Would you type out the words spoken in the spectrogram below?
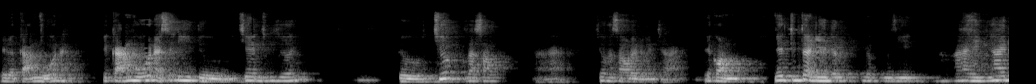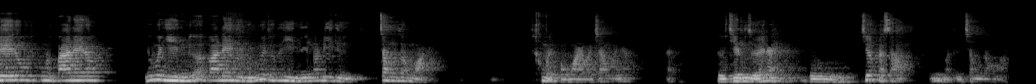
Đây là cán búa này. Cái cán búa này sẽ đi từ trên xuống dưới. Từ trước ra sau. Đấy. trước và sau đây là bên trái. Thế còn nên chúng ta nhìn được được gì? Hai hình 2D thôi không được 3D đâu. Nếu mà nhìn nữa 3D thì đúng là chúng ta nhìn thấy nó đi từ trong ra ngoài. Không phải vòng ngoài vào trong nhé từ trên dưới này, từ trước và sau, nhưng mà từ trong ra ngoài.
